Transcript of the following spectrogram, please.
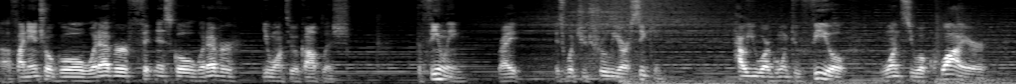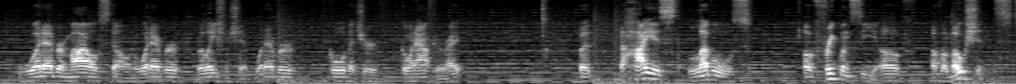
uh, financial goal, whatever fitness goal, whatever you want to accomplish. The feeling, right, is what you truly are seeking. How you are going to feel once you acquire whatever milestone, whatever relationship, whatever goal that you're going after, right? But the highest levels of frequency of of emotions,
